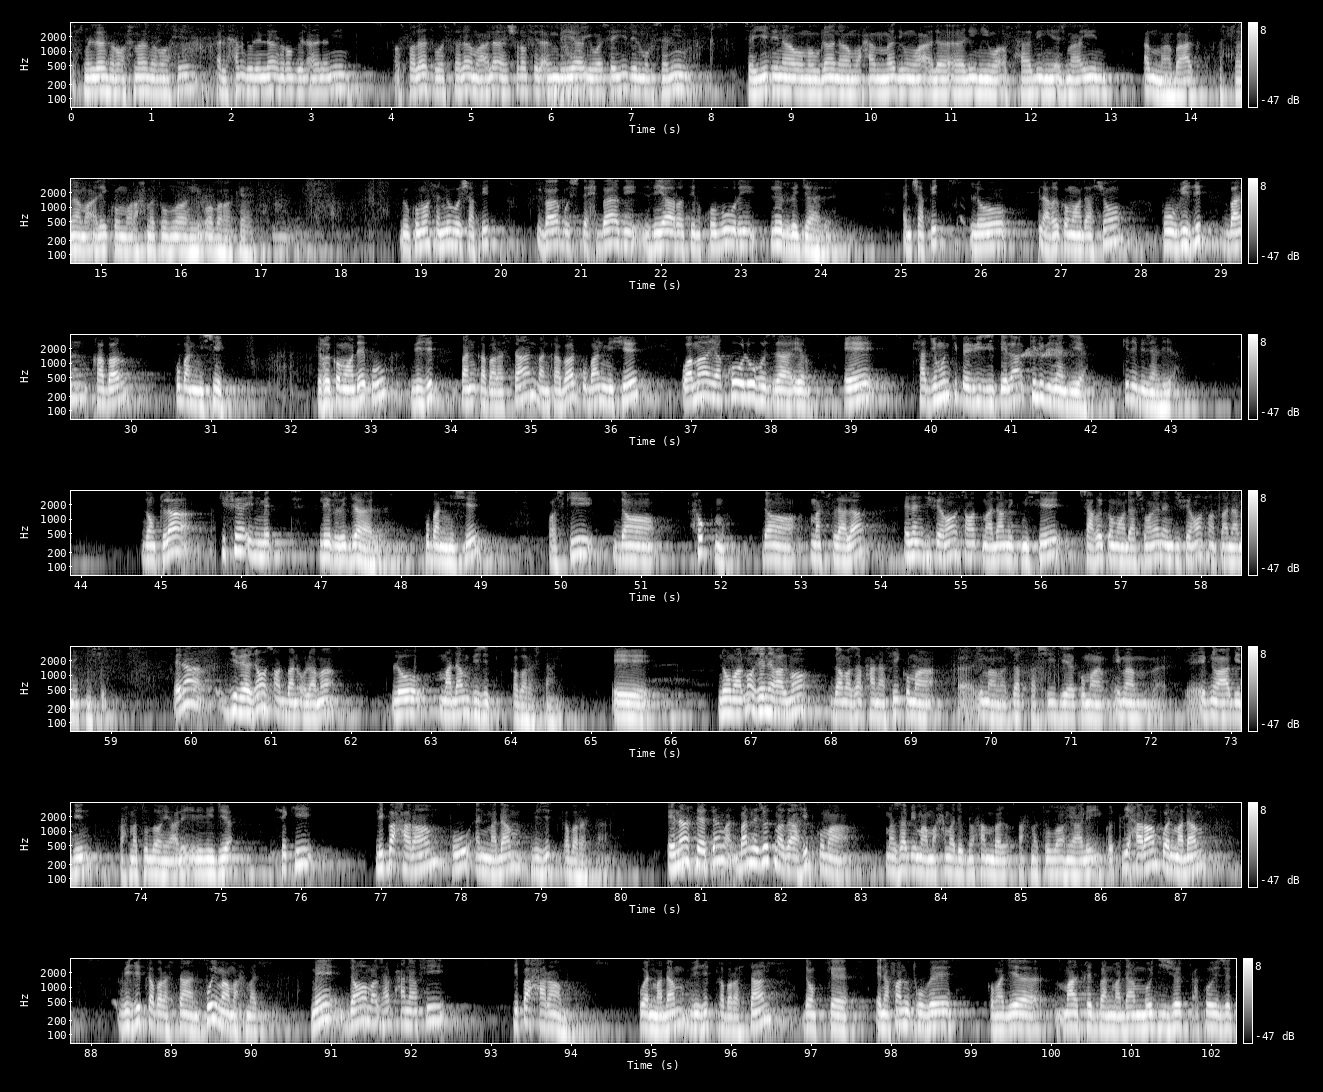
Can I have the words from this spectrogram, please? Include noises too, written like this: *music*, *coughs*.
بسم الله الرحمن الرحيم. الحمد لله رب العالمين. والصلاة والسلام على أشرف الأنبياء وسيد المرسلين سيدنا ومولانا محمد وعلى آله وأصحابه أجمعين. أما بعد السلام عليكم ورحمة الله وبركاته. Nous commençons chapitre. باب استحباب زيارة القبور للرجال un chapitre lo la recommandation pour visite ban kabar pour ban monsieur recommandé pour visite ban kabaristan ban kabar pour ban monsieur wama yaquluhu zair. Et ça dit qui peut visiter là qui lui besoin dire qui lui besoin lire donc là qui fait une met les rijal pour ban monsieur parce que dans hukm dans maslala il y a une différence entre madame et monsieur, sa recommandation là, il y a une différence entre madame et monsieur. Et là, divergence entre ban ulama, lo madame visite Kabaristan. Et normalement, généralement, dans Mazhab Hanafi, comme euh, Imam dit, comme Imam euh, Ibn Abidin, rahmatullahi alayhi, il dit, c'est qu'il n'est pas haram pour une madame visite Kabaristan. Et là, certains, ban les autres mazahib, comme mazhab Imam Ahmad ibn Hanbal rahmatullahi alayhi kot li haram pour une madame visite Kabaristan pour Imam Ahmad. Mais dans mazhab Hanafi il pas haram pour une madame visite Kabaristan. Donc euh, n'a pas nous trouver comment dire maltraite ban madame maudit à cause de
